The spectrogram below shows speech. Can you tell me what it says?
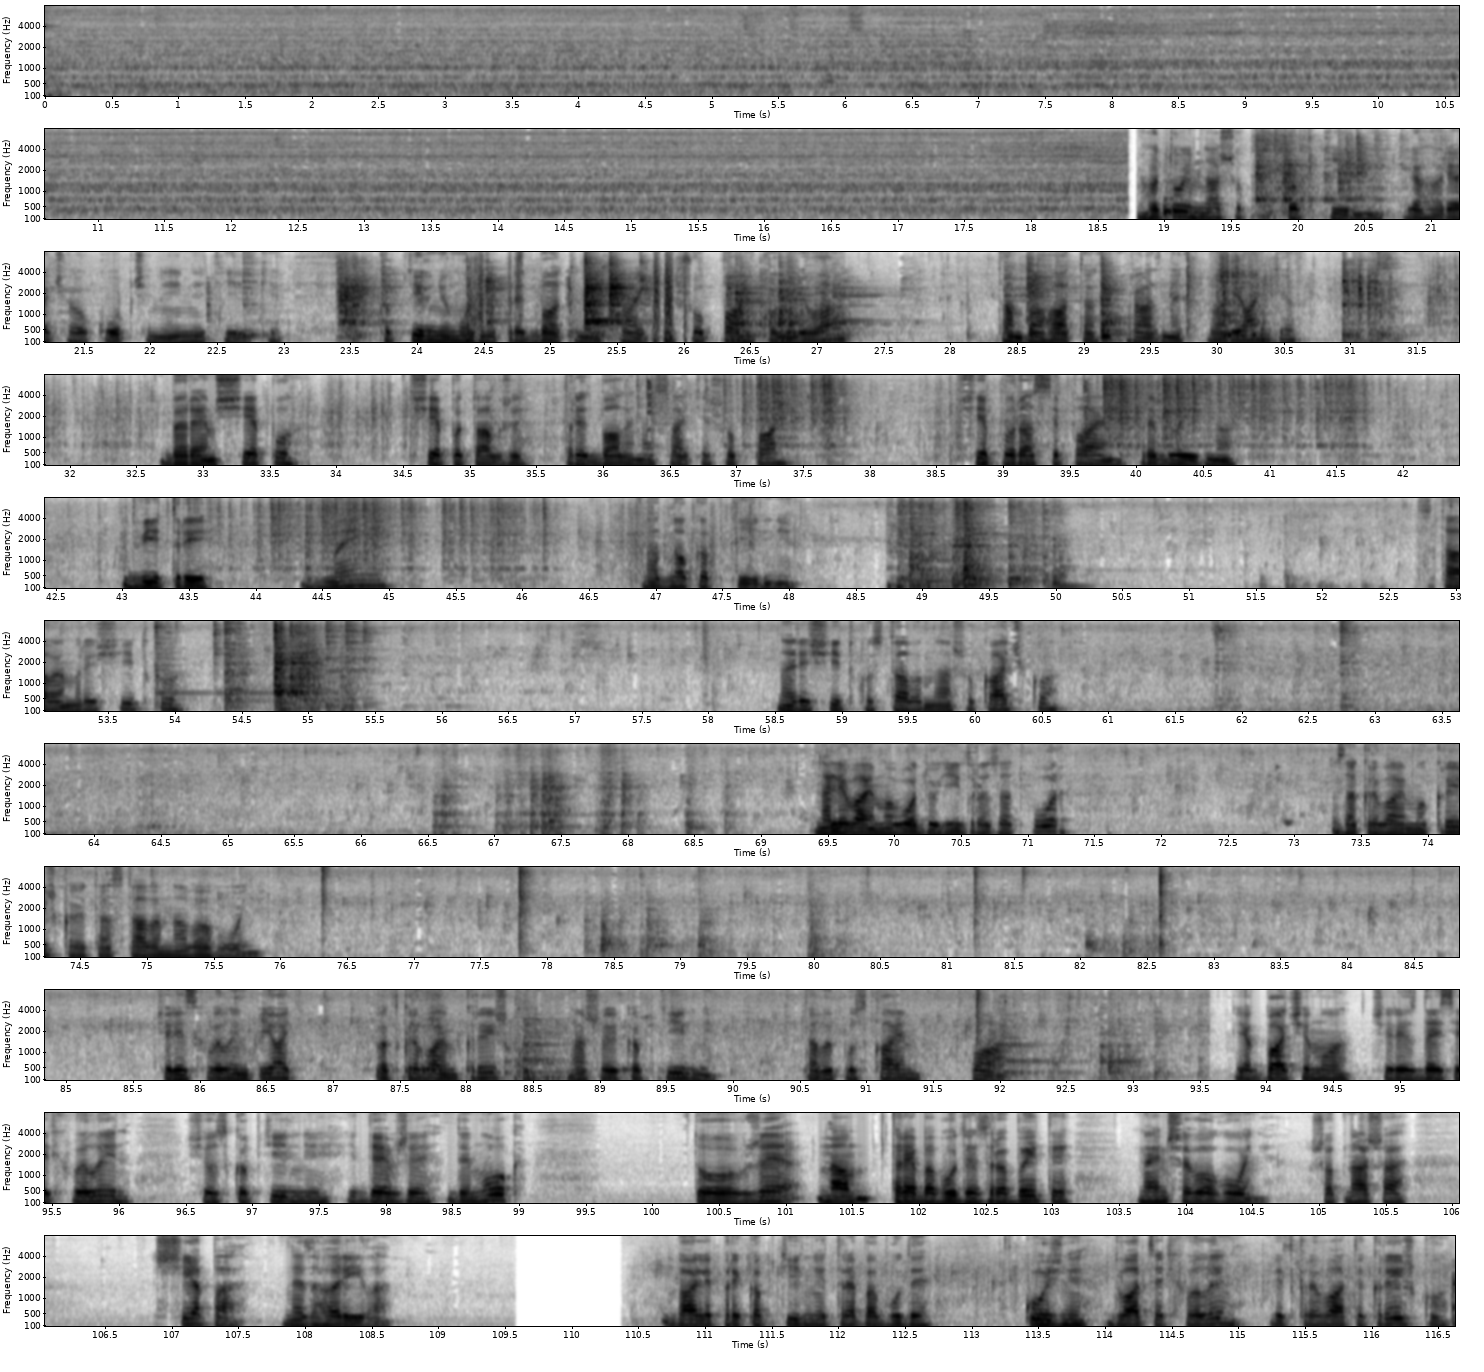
Готуємо нашу коптильню для гарячого копчення і не тільки. Коптильню можна придбати на сайті shoppan.com.ua. Там багато різних варіантів. Беремо щепу. Щепу також придбали на сайті Shoppan. Щепу розсипаємо приблизно 2-3 жмені на дно коптильні. Ставимо решітку. На решітку ставимо нашу качку. Наливаємо воду гідрозатвор, закриваємо кришкою та ставимо на вогонь. Через хвилин 5 відкриваємо кришку нашої коптильні та випускаємо пар. Як бачимо, через 10 хвилин, що з коптильні йде вже димок, то вже нам треба буде зробити менше вогонь, щоб наша щепа не згоріла. Далі при коптильні треба буде кожні 20 хвилин відкривати кришку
